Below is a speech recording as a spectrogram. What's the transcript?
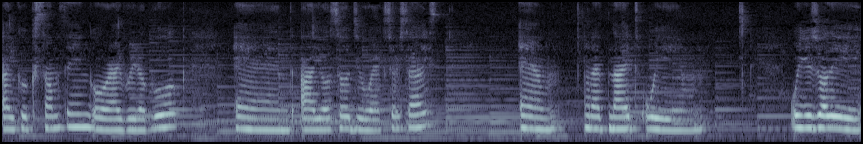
I cook something or I read a book and I also do exercise. Um, and at night we we usually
